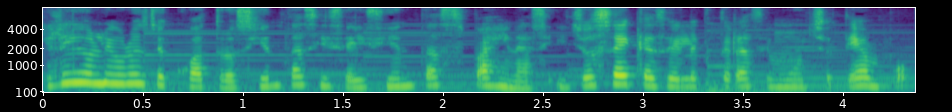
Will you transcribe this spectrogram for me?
y he leído libros de 400 y 600 páginas. Y yo sé que soy lectora hace mucho tiempo,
